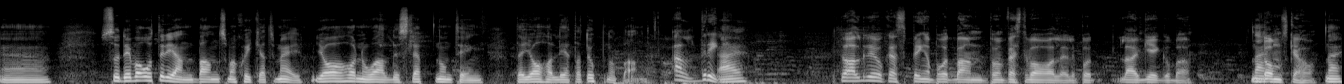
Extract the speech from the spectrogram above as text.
Eh, så det var återigen band som har skickat till mig. Jag har nog aldrig släppt någonting där jag har letat upp något band. Aldrig? Nej, Du har aldrig råkat springa på ett band på en festival eller på ett live-gig och bara nej, de ska ha? nej.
